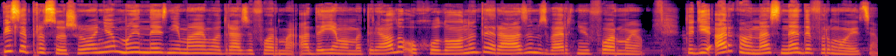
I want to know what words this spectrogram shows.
Після просушування ми не знімаємо одразу форми, а даємо матеріалу охолонути разом з верхньою формою. Тоді арка у нас не деформується.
